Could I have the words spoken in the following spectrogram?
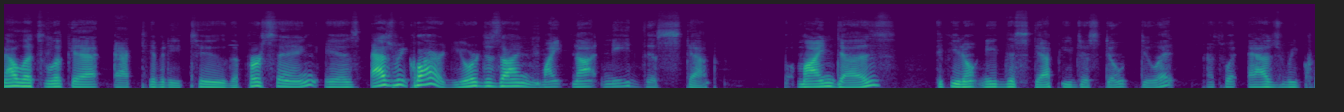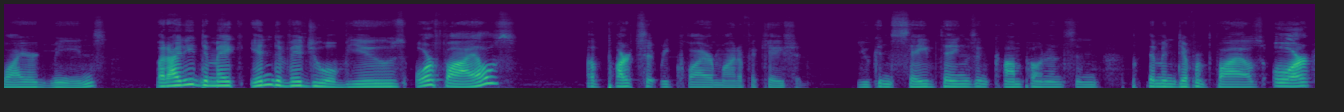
Now let's look at activity two. The first thing is as required. Your design might not need this step, but mine does. If you don't need this step, you just don't do it. That's what as required means. But I need to make individual views or files of parts that require modification. You can save things in components and put them in different files, or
